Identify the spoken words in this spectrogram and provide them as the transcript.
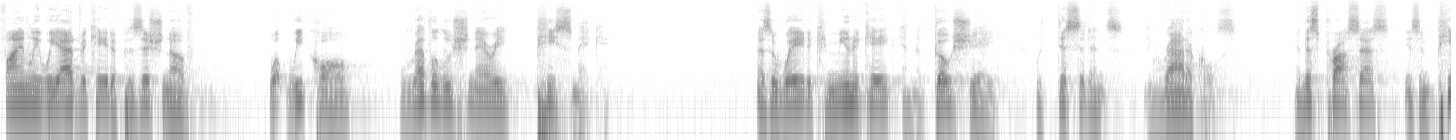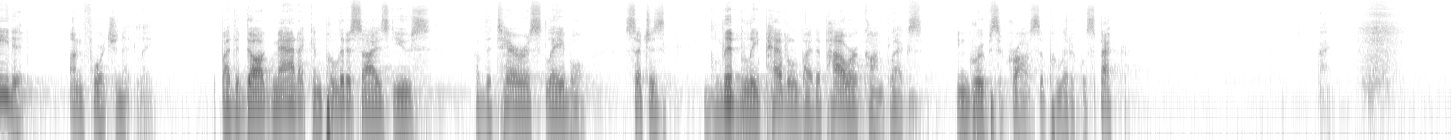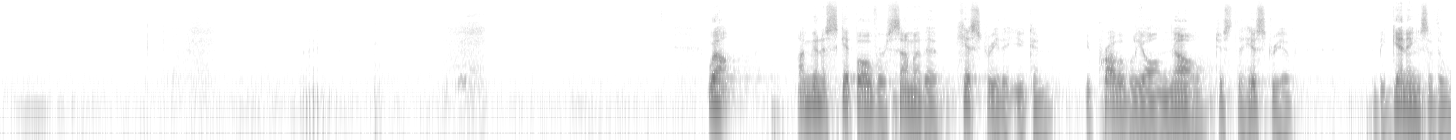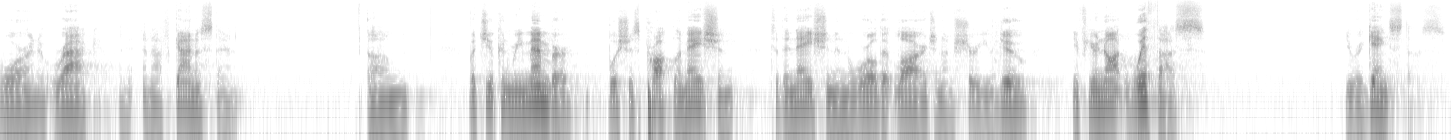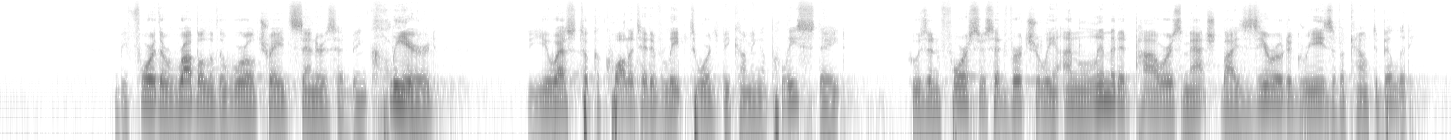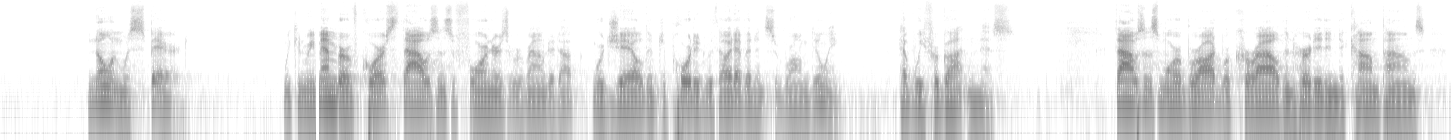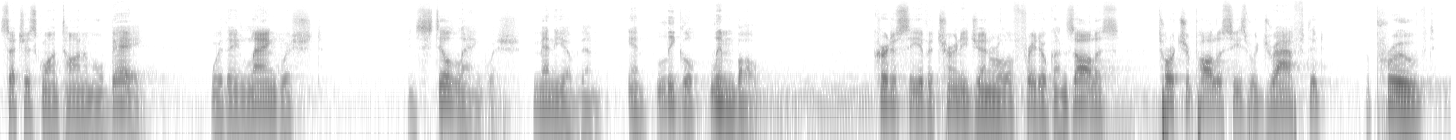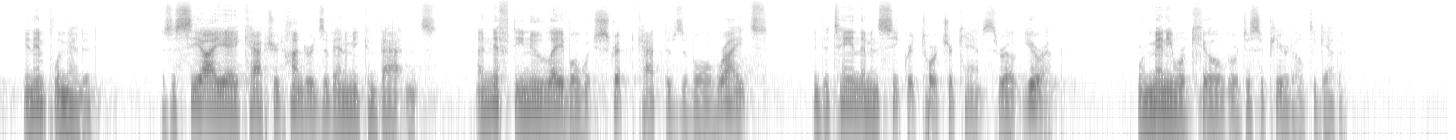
Finally, we advocate a position of what we call revolutionary peacemaking as a way to communicate and negotiate with dissidents and radicals. And this process is impeded, unfortunately, by the dogmatic and politicized use of the terrorist label, such as glibly peddled by the power complex in groups across the political spectrum. Well, I'm going to skip over some of the history that you can you probably all know, just the history of the beginnings of the war in Iraq and, Afghanistan. Um, but you can remember Bush's proclamation to the nation and the world at large, and I'm sure you do. If you're not with us, you're against us. Before the rubble of the World Trade Centers had been cleared, the U.S. took a qualitative leap towards becoming a police state whose enforcers had virtually unlimited powers matched by zero degrees of accountability. No one was spared. We can remember, of course, thousands of foreigners were rounded up, were jailed, and deported without evidence of wrongdoing. Have we forgotten this? Thousands more abroad were corralled and herded into compounds such as Guantanamo Bay, where they languished and still languish, many of them, in legal limbo. Courtesy of Attorney General Alberto Gonzales, torture policies were drafted, approved, and implemented as the CIA captured hundreds of enemy combatants, a nifty new label which stripped captives of all rights and detained them in secret torture camps throughout Europe, where many were killed or disappeared altogether.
